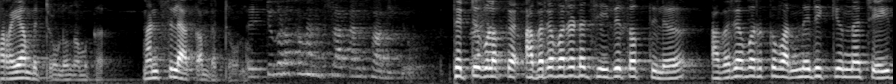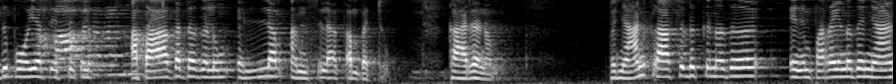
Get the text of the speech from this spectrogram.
പറയാൻ പറ്റുള്ളൂ നമുക്ക്. മനസ്സിലാക്കാൻ പറ്റുള്ളൂ. തെറ്റുകളൊക്കെ മനസ്സിലാക്കാൻ സാധിക്കുമോ? തെറ്റുകളൊക്കെ അവരവരുടെ ജീവിതത്തിൽ അവരവർക്ക് വന്നിരിക്കുന്ന ചെയ്തു പോയ തെറ്റുകളും അപാകതകളും എല്ലാം മനസ്സിലാക്കാൻ പറ്റും. കാരണം ഇപ്പം ഞാൻ ക്ലാസ് എടുക്കുന്നത് പറയണത് ഞാൻ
